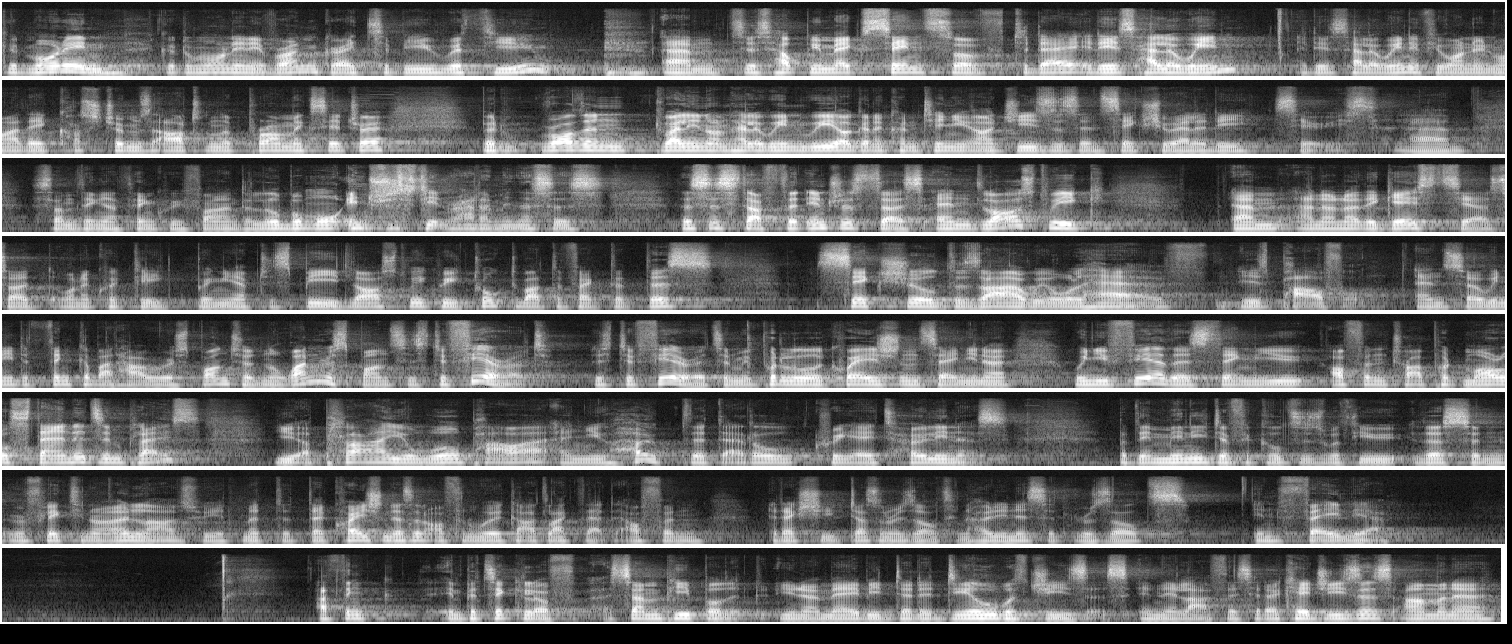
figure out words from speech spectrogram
Good morning. Good morning, everyone. Great to be with you. Um, just help you make sense of today. It is Halloween. It is Halloween. If you're wondering why there are costumes out on the prom, etc. But rather than dwelling on Halloween, we are going to continue our Jesus and sexuality series. Um, something I think we find a little bit more interesting, right? I mean, this is this is stuff that interests us. And last week. Um, and I know the guests here, so I want to quickly bring you up to speed. Last week we talked about the fact that this sexual desire we all have is powerful. And so we need to think about how we respond to it. And the one response is to fear it, is to fear it. And we put a little equation saying, you know, when you fear this thing, you often try to put moral standards in place, you apply your willpower, and you hope that that'll create holiness. But there are many difficulties with you, this and reflecting our own lives. We admit that the equation doesn't often work out like that. Often it actually doesn't result in holiness, it results in failure. I think in particular, some people, you know, maybe did a deal with Jesus in their life. They said, okay, Jesus, I'm going to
